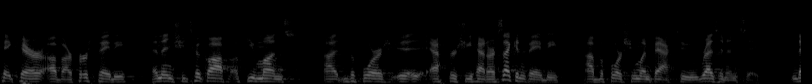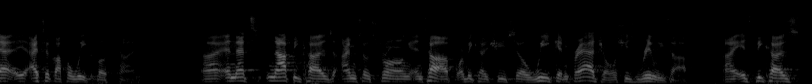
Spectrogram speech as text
take care of our first baby, and then she took off a few months uh, before she, uh, after she had our second baby uh, before she went back to residency. That, I took off a week both times. Uh, and that's not because I'm so strong and tough or because she's so weak and fragile. She's really tough. Uh, it's because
